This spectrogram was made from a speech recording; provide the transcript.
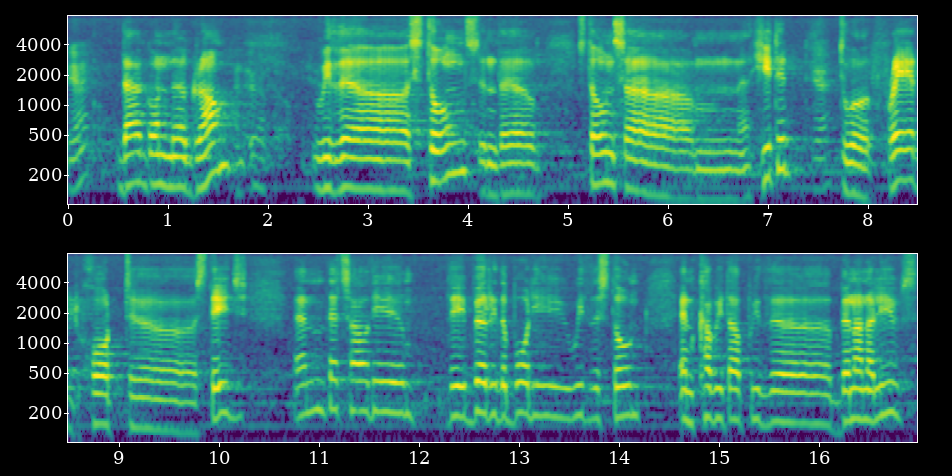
Yeah? dug on the ground, An oven. With the stones, and the stones are um, heated Yeah. to a red hot uh, stage, and that's how they they bury the body with the stone and cover it up with uh, banana leaves,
